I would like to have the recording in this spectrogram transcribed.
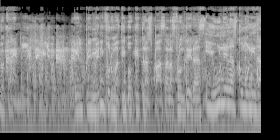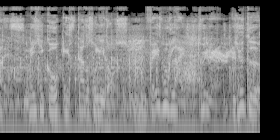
Michoacán. El primer informativo que traspasa las fronteras y une las comunidades. México, Estados Unidos. Facebook Live, Twitter, YouTube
